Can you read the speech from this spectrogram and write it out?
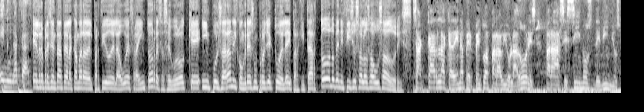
en una cárcel. El representante de la Cámara del Partido de la UE, Efraín Torres, aseguró que impulsarán en el Congreso un proyecto de ley para quitar todos los beneficios a los abusadores. Sacar la cadena perpetua para violadores, para asesinos de niños.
